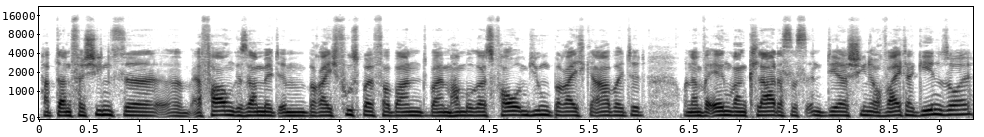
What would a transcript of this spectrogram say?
habe dann verschiedenste äh, Erfahrungen gesammelt im Bereich Fußballverband, beim Hamburger SV im Jugendbereich gearbeitet und dann war irgendwann klar, dass es in der Schiene auch weitergehen soll.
